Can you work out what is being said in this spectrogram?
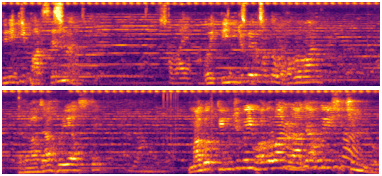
তিনি কি পারছেন না? সবাই ওই তিন যুগের মতো ভগবান রাজা হয়ে আসতে। মাগো তিন যুগেই ভগবান রাজা হয়ে এসেছিলেন গো।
